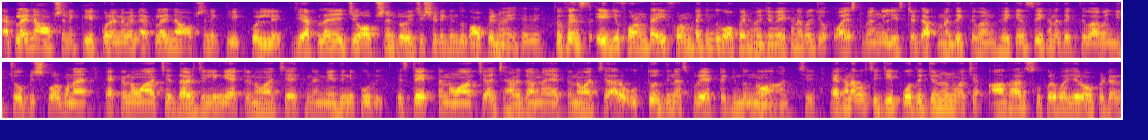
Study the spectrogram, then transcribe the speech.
অ্যাপ্লাই না অপশনে ক্লিক করে নেবেন অ্যাপ্লাই না অপশনে ক্লিক করলে যে অ্যাপ্লাই এর যে অপশন রয়েছে সেটা কিন্তু ওপেন হয়ে যাবে। তো ফ্রেন্ডস এই যে ফর্মটা এই ফর্মটা কিন্তু ওপেন হয়ে যাবে। এখানে বলছে ওয়েস্ট বেঙ্গল স্টেট আপনারা দেখতে পাবেন ভ্যাকেন্সি এখানে দেখতে পাবেন যে চব্বিশ পরগনায় একটা নেওয়া আছে দার্জিলিং এ একটা নেওয়া আছে, এখানে মেদিনীপুর স্টেট একটা নেওয়া আছে, আর ঝাড়গ্রামে একটা নেওয়া আছে, আর উত্তর দিনাজপুরে একটা কিন্তু নেওয়া হচ্ছে। এখানে বলছি যে পদের জন্য নেওয়া আছে, আধার সুপারভাইজার অপারেটর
